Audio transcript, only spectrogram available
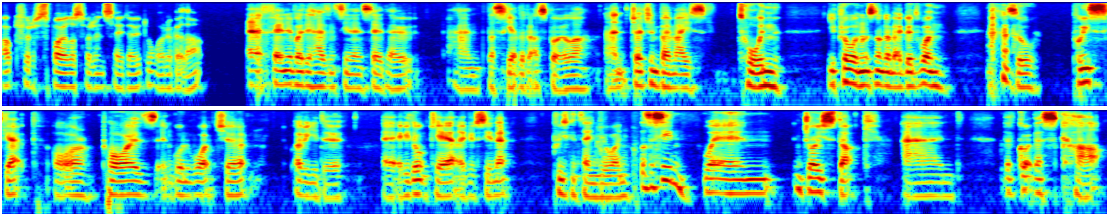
up for spoilers for Inside Out. Don't worry about that. If anybody hasn't seen Inside Out and they're scared of a spoiler, and judging by my tone, you probably know it's not going to be a good one. so please skip or pause and go and watch it, whatever you do. Uh, if you don't care, if you've seen it, please continue on. There's a scene when Joy's stuck and they've got this cart,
